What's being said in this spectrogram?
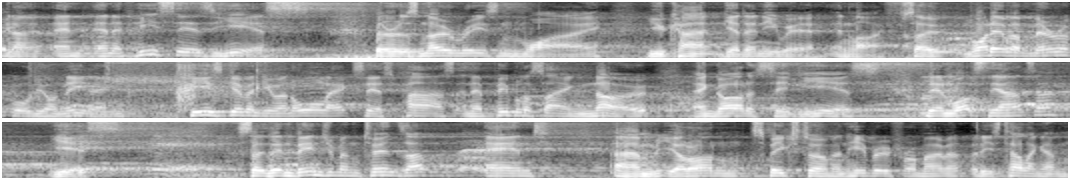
You know, and, and if he says yes, there is no reason why you can't get anywhere in life. So, whatever miracle you're needing, He's given you an all access pass. And if people are saying no and God has said yes, then what's the answer? Yes. So then Benjamin turns up and um, Yaron speaks to him in Hebrew for a moment, but he's telling him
